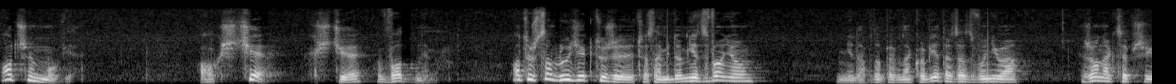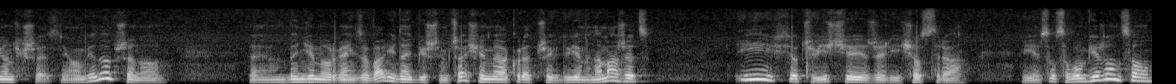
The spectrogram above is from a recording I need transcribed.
O czym mówię? O chrzcie, chrzcie wodnym. Otóż są ludzie, którzy czasami do mnie dzwonią. Niedawno pewna kobieta zadzwoniła, że ona chce przyjąć chrzest. Ja mówię, dobrze, no, e, będziemy organizowali w najbliższym czasie. My akurat przewidujemy na marzec. I oczywiście, jeżeli siostra jest osobą wierzącą,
